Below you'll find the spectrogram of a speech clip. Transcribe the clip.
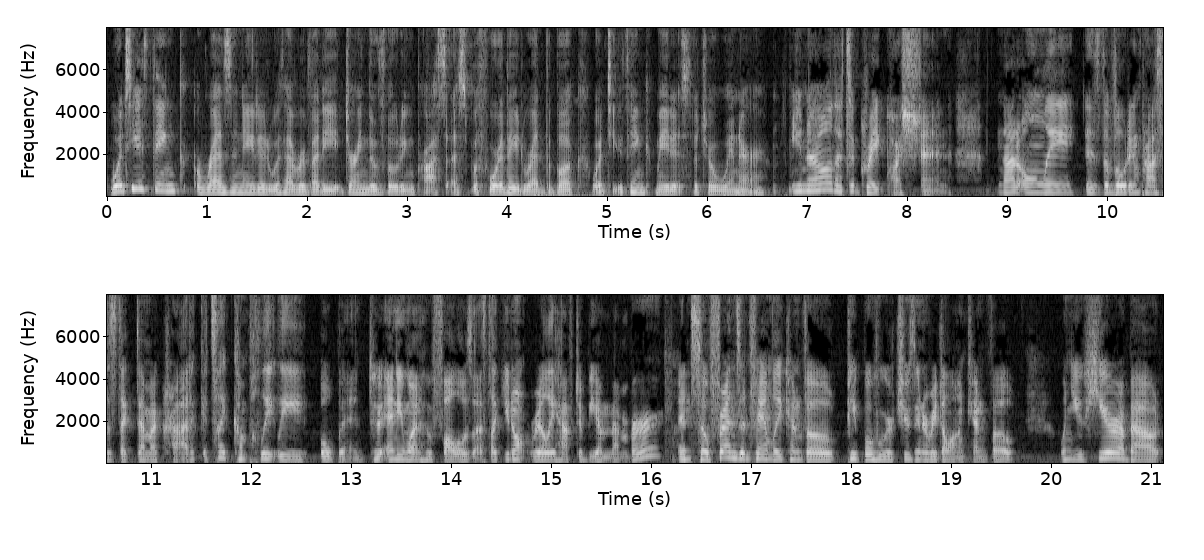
What do you think resonated with everybody during the voting process before they'd read the book? What do you think made it such a winner? You know that's a great question not only is the voting process like democratic, it's like completely open to anyone who follows us. Like you don't really have to be a member. And so friends and family can vote, people who are choosing to read along can vote. When you hear about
